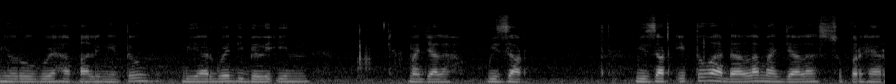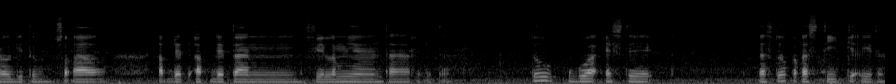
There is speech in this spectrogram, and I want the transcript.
nyuruh gue hafalin itu biar gue dibeliin majalah Wizard. Wizard itu adalah majalah superhero gitu soal update updatean filmnya ntar gitu. Tuh gua SD kelas 2 apa kelas 3 gitu.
